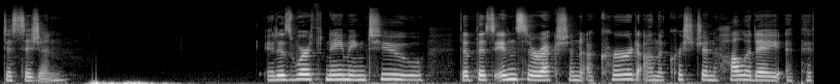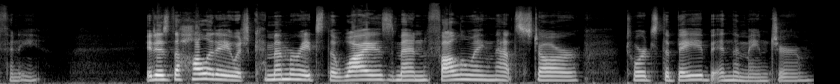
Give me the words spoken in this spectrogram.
decision. It is worth naming, too, that this insurrection occurred on the Christian holiday Epiphany. It is the holiday which commemorates the wise men following that star towards the babe in the manger.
